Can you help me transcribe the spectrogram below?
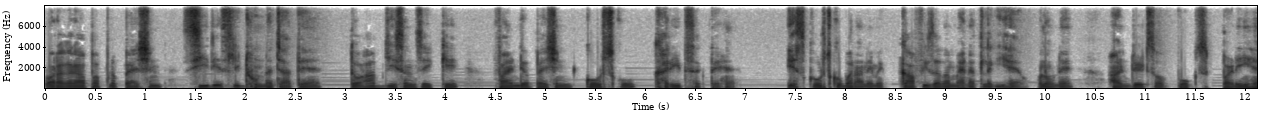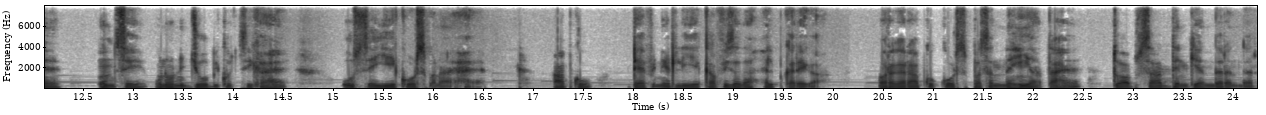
और अगर आप अपना पैशन सीरियसली ढूंढना चाहते हैं तो आप जीसन सेख के फाइंड योर पैशन कोर्स को खरीद सकते हैं। इस कोर्स को बनाने में काफ़ी ज़्यादा मेहनत लगी है। उन्होंने हंड्रेड्स ऑफ़ बुक्स पढ़ी हैं। उनसे उन्होंने जो भी कुछ सीखा है, उससे ये कोर्स बनाया है। आपको डेफिनेटली ये काफ़ी ज़्यादा हेल्प करेगा। और अगर आपको कोर्स पसंद नहीं आता है तो आप सात दिन के अंदर अंदर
